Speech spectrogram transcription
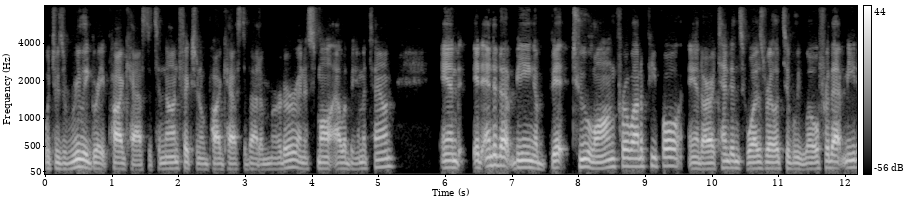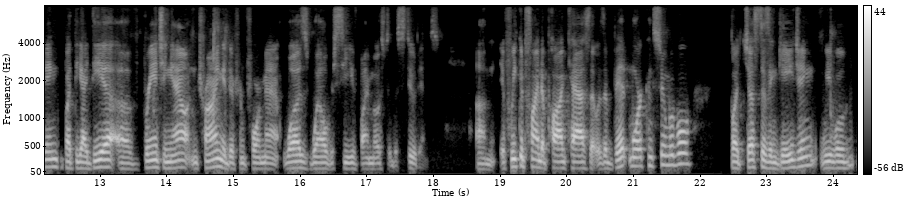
which was a really great podcast. It's a non-fictional podcast about a murder in a small Alabama town. And it ended up being a bit too long for a lot of people, and our attendance was relatively low for that meeting. But the idea of branching out and trying a different format was well received by most of the students. Um, if we could find a podcast that was a bit more consumable, but just as engaging, we will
